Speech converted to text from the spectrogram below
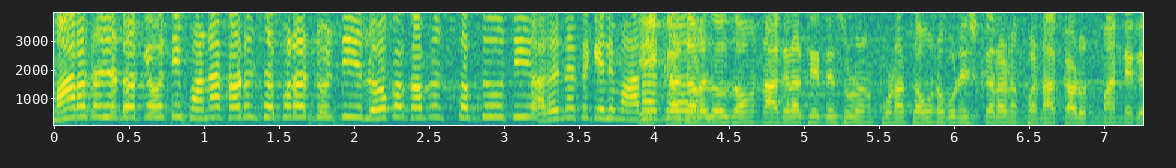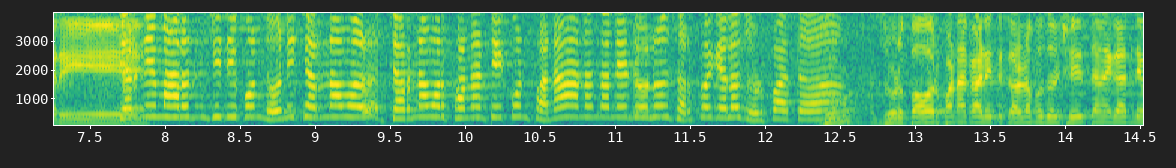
महाराजाच्या डोक्यावरती फणा काढून सरपरा डोलती लोक घाबरून स्तब्ध होती अरण्यात गेले एका महाराज झाडाजवळ जाऊन नागरात येते सोडून पुन्हा जाऊ नको निष्कारण फणा काढून मान्य करे. चरणी महाराजांची देखून दोन्ही चरणावर चरणावर फणा टेकून फणा आनंदाने डोलून सर्प गेला झुडपात. झुड- झुडपावर फणा काढीत कर्णबद्दल शेत त्याने घातली.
